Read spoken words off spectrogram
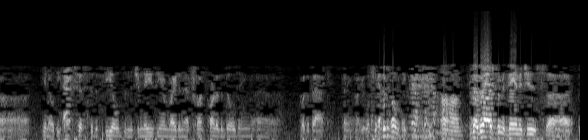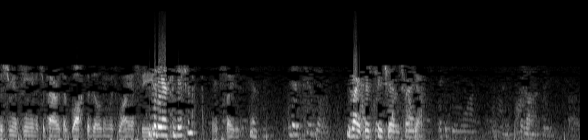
uh, you know, the access to the fields and the gymnasium right in that front part of the building, uh, or the back, depending on how you're looking at the building. Um, so there are some advantages. Uh, Mr. Mancini and Mr. Powers have walked the building with YSB. Is it air conditioned? They're excited. Yeah. There's two gyms. Right, there's two gyms, right? Yeah. They could do more. Quite honestly, uh,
